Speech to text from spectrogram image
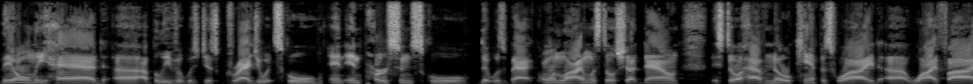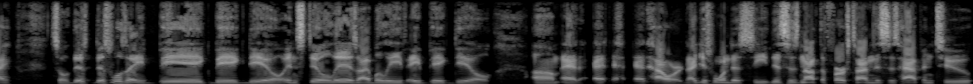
they only had, uh, I believe it was just graduate school and in person school that was back. Online was still shut down. They still have no campus wide uh, Wi Fi. So this this was a big, big deal, and still is, I believe, a big deal um, at, at, at Howard. And I just wanted to see this is not the first time this has happened to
